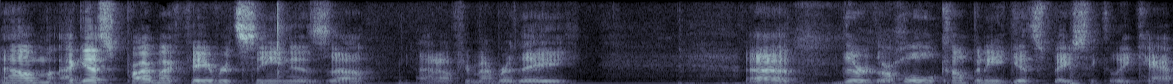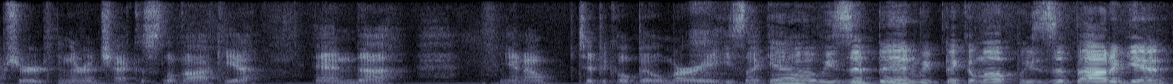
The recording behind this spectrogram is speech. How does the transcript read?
um, I guess probably my favorite scene is uh, I don't know if you remember they. Uh, their their whole company gets basically captured, and they're in Czechoslovakia, and uh, you know, typical Bill Murray. He's like, "Yeah, we zip in, we pick them up, we zip out again.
